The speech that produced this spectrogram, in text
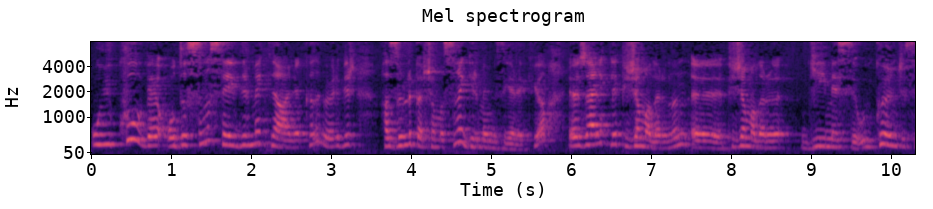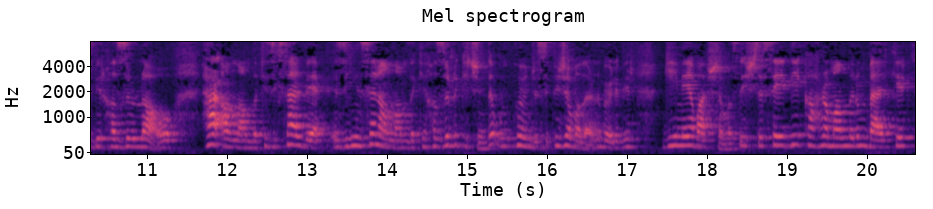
uyku ve odasını sevdirmekle alakalı böyle bir hazırlık aşamasına girmemiz gerekiyor. Ve özellikle pijamalarının e, pijamaları giymesi, uyku öncesi bir hazırlığa, o her anlamda fiziksel ve zihinsel anlamdaki hazırlık içinde uyku öncesi pijamalarını böyle bir giymeye başlaması. İşte sevdiği kahramanların belki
